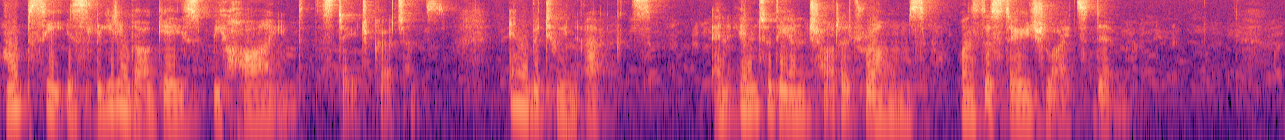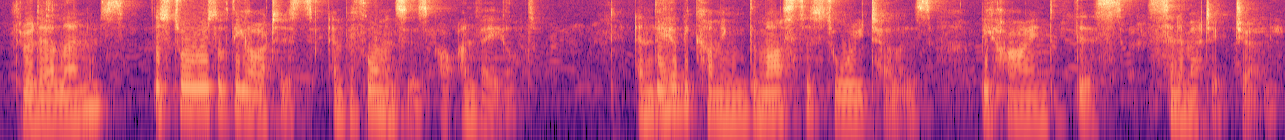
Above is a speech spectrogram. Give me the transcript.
Group C is leading our gaze behind the stage curtains, in between acts, and into the uncharted realms once the stage lights dim. Through their lens, the stories of the artists and performances are unveiled, and they are becoming the master storytellers behind this cinematic journey.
